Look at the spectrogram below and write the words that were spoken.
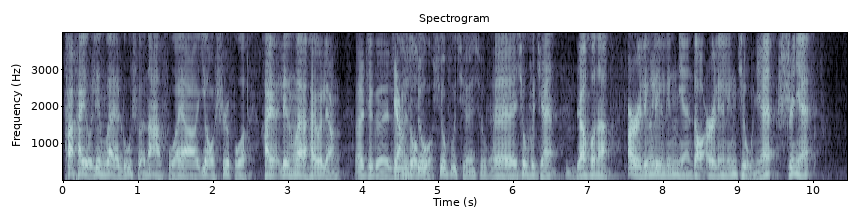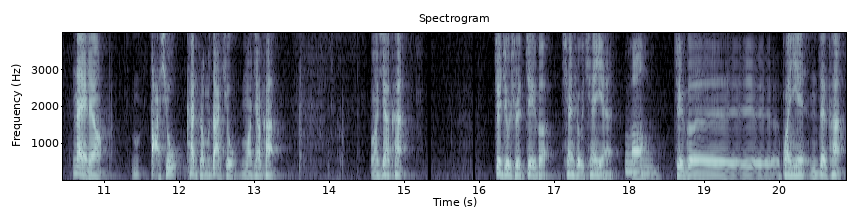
他还有另外卢舍那佛呀、药师佛，还有另外还有两呃这个两座佛，修修复前修复呃，修复前，然后呢，二零零零年到二零零九年十年，奈良嗯大修，看怎么大修，往下看，往下看，这就是这个千手千眼啊，嗯。这个呃观音，你再看，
